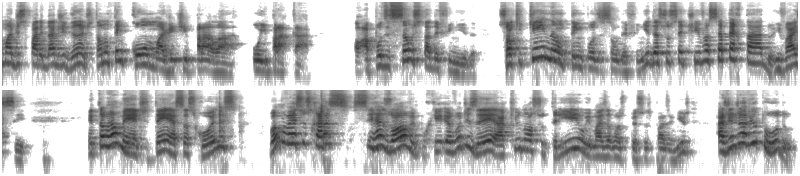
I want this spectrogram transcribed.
uma disparidade gigante. Então não tem como a gente ir para lá ou ir para cá. A posição está definida. Só que quem não tem posição definida é suscetível a ser apertado e vai ser. Então realmente tem essas coisas. Vamos ver se os caras se resolvem, porque eu vou dizer, aqui o nosso trio e mais algumas pessoas que fazem news, a gente já viu tudo.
